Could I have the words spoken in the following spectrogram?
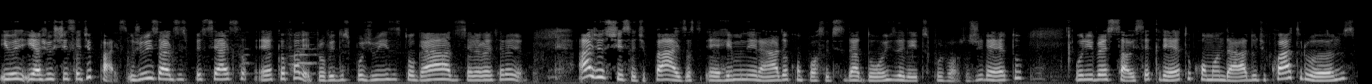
e, e, a justiça de paz. Os juizados especiais é o que eu falei, providos por juízes togados, etc. A justiça de paz é remunerada, composta de cidadãos eleitos por votos direto, universal e secreto, comandado de quatro anos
